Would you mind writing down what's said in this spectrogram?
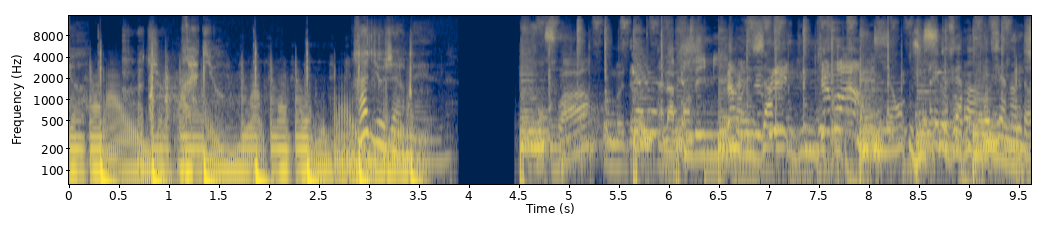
Radio. Radio. Radio. Radio Germaine. Bonsoir, au modèle la pandémie. La République, c'est moi Je de faire un référendum.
